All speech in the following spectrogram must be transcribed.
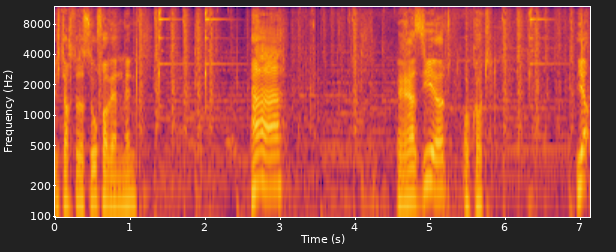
ich dachte, das Sofa wäre ein Mensch. Ha. Rasiert. Oh Gott. Ja.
